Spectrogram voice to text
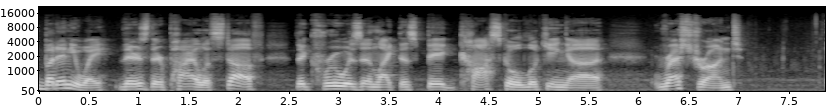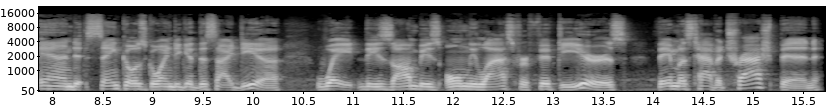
But anyway, there's their pile of stuff. The crew is in like this big Costco looking uh, restaurant, and Senko's going to get this idea wait, these zombies only last for 50 years. They must have a trash bin,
